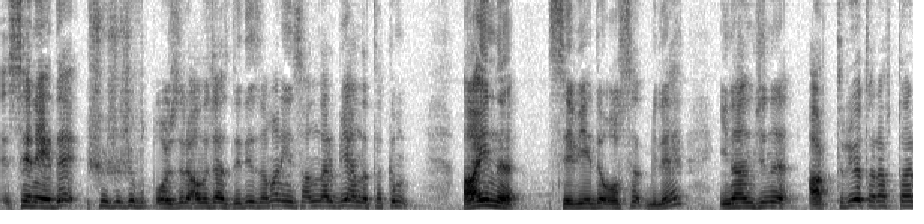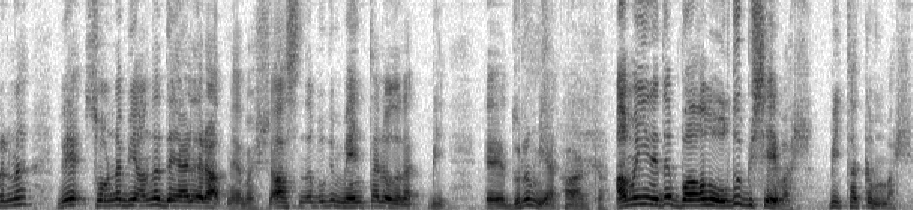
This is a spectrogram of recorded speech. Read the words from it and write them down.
E, Seneye de şu şu şu futbolcuları alacağız dediği zaman insanlar bir anda takım aynı seviyede olsa bile inancını arttırıyor taraftarına ve sonra bir anda değerler artmaya başlıyor. Aslında bugün mental olarak bir e, durum ya. Harika. Ama yine de bağlı olduğu bir şey var. Bir takım var.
